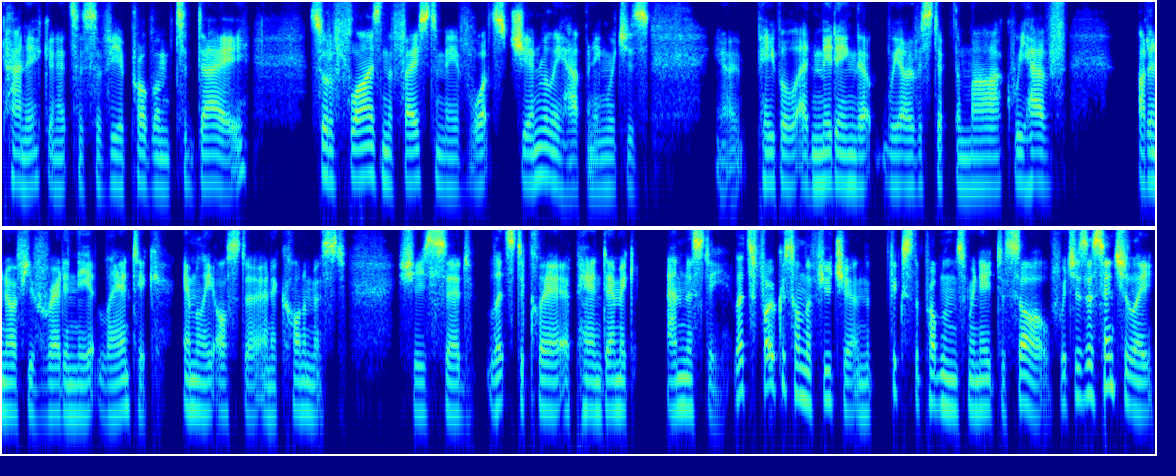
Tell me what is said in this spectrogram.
panic and it's a severe problem today sort of flies in the face to me of what's generally happening, which is, you know, people admitting that we overstepped the mark. We have, I don't know if you've read in The Atlantic, Emily Oster, an economist, she said, let's declare a pandemic amnesty. Let's focus on the future and fix the problems we need to solve, which is essentially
